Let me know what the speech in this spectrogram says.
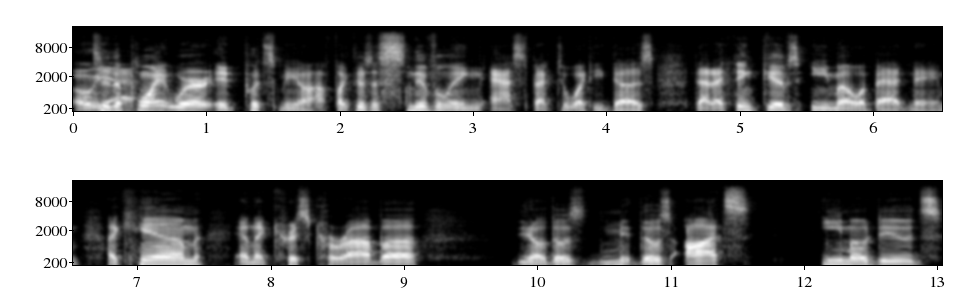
Oh to yeah. the point where it puts me off. Like there's a sniveling aspect to what he does that I think gives emo a bad name. Like him and like Chris Carrabba, you know those those aughts emo dudes.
